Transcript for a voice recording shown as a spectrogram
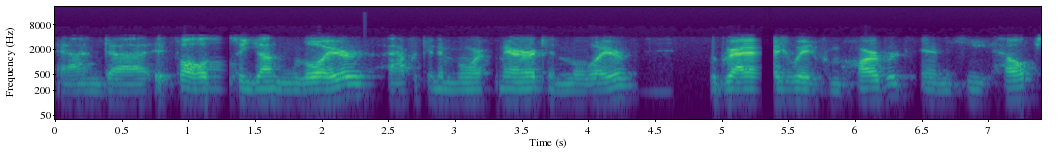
And uh, it follows a young lawyer, African American lawyer, who graduated from Harvard, and he helps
